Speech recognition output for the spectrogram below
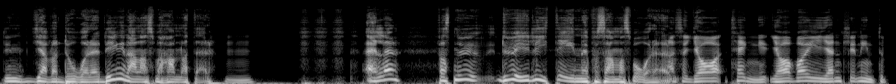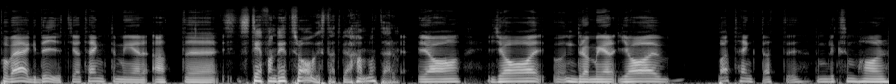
Din jävla dåre. Det är ingen annan som har hamnat där. Mm. Eller? Fast nu, du är ju lite inne på samma spår här. Alltså jag tänkte, jag var egentligen inte på väg dit. Jag tänkte mer att, eh, Stefan, det är tragiskt att vi har hamnat där. ja, jag undrar mer, jag bara tänkte att eh, de liksom har,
